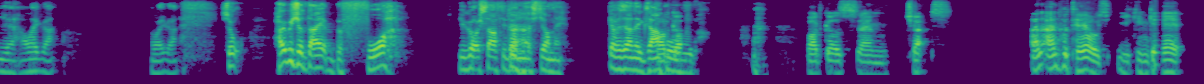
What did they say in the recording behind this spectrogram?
Yeah, I like that. I like that. So, how was your diet before you got started on this journey? Give us an example burgers, of burgers, um, chips, and and hotels. You can get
